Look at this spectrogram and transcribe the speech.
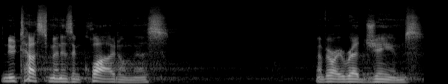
New Testament isn't quiet on this. I've already read James.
